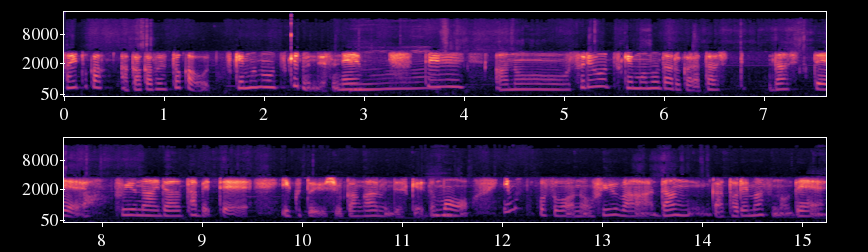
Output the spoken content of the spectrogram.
菜とか赤かぶとかを漬物をつけるんですね。であのそれを漬物だるから出して出して冬の間食べていくという習慣があるんですけれども、今でこそあの冬は暖が取れますので、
